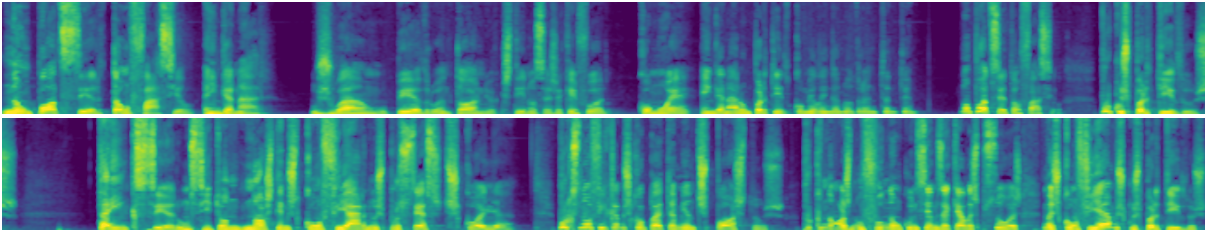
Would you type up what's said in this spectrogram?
Não pode ser tão fácil enganar o João, o Pedro, o António, a Cristina, ou seja, quem for, como é enganar um partido como ele enganou durante tanto tempo. Não pode ser tão fácil. Porque os partidos têm que ser um sítio onde nós temos de confiar nos processos de escolha. Porque senão ficamos completamente expostos. Porque nós, no fundo, não conhecemos aquelas pessoas. Mas confiamos que os partidos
